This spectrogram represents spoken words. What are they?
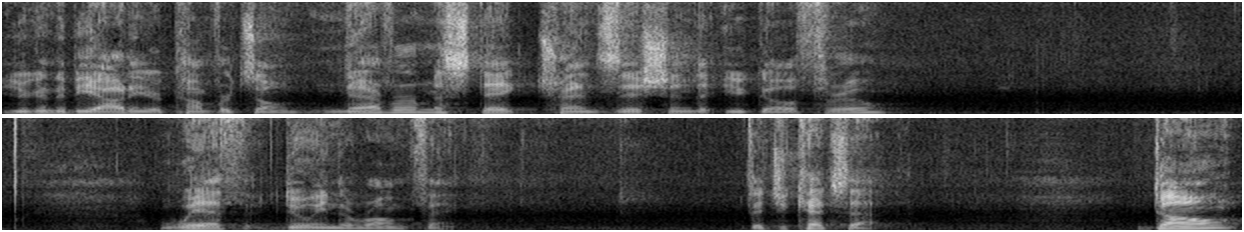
you're going to be out of your comfort zone. Never mistake transition that you go through with doing the wrong thing. Did you catch that? Don't,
